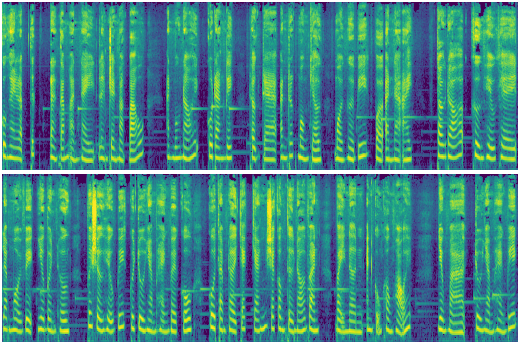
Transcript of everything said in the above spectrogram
cô ngay lập tức đăng tấm ảnh này lên trên mặt báo. Anh muốn nói, cô đăng đi. Thật ra anh rất mong chờ mọi người biết vợ anh là ai. Tối đó, Khương Hiệu Khệ làm mọi việc như bình thường. Với sự hiểu biết của chùa nhầm hàng về cô, Cô tạm thời chắc chắn sẽ không từ nói với anh Vậy nên anh cũng không hỏi Nhưng mà Chu nhầm Hàng biết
